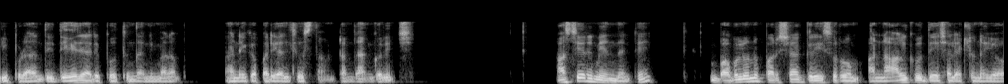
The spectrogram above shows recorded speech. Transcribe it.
ఇప్పుడు అది దిగజారిపోతుందని మనం అనేక పర్యాలు చూస్తూ ఉంటాం దాని గురించి. ఆశ్చర్యం ఏంటంటే బబులోను పర్షా గ్రీసు రోమ్ ఆ నాలుగు దేశాలు ఎట్లున్నాయో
